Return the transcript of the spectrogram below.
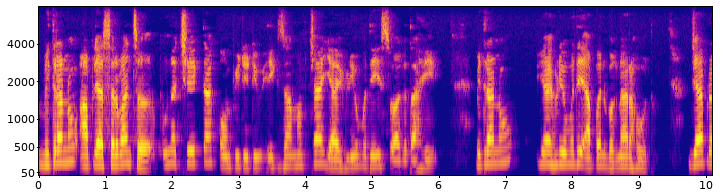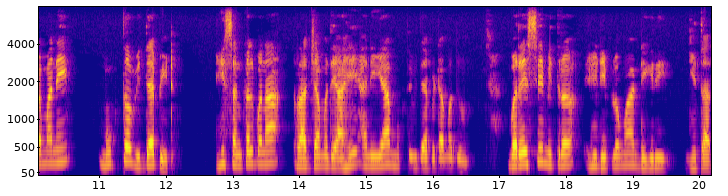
मित्रांनो आपल्या सर्वांचं पुनश्च एकदा कॉम्पिटेटिव्ह एक्झाम हबच्या या व्हिडिओमध्ये स्वागत आहे. मित्रांनो या व्हिडिओमध्ये आपण बघणार आहोत ज्याप्रमाणे मुक्त विद्यापीठ ही संकल्पना राज्यामध्ये आहे आणि या मुक्त विद्यापीठामधून बरेचसे मित्र ही डिप्लोमा डिग्री घेतात.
